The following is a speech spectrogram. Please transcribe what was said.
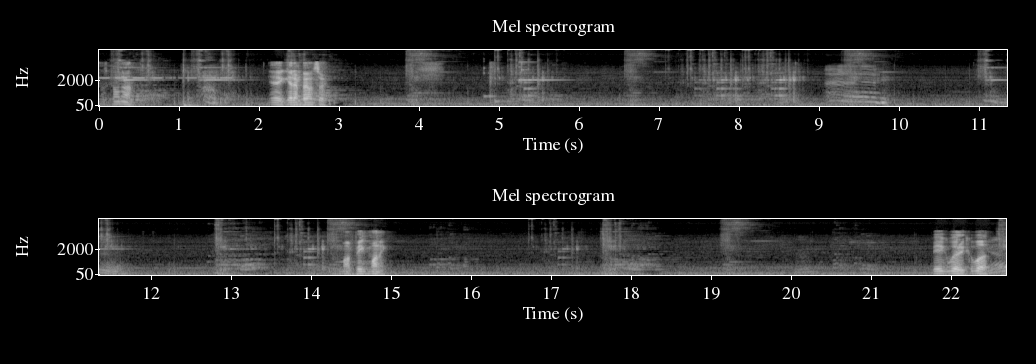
What's going on? Yeah, get him, bouncer. Big money. Big money, come.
